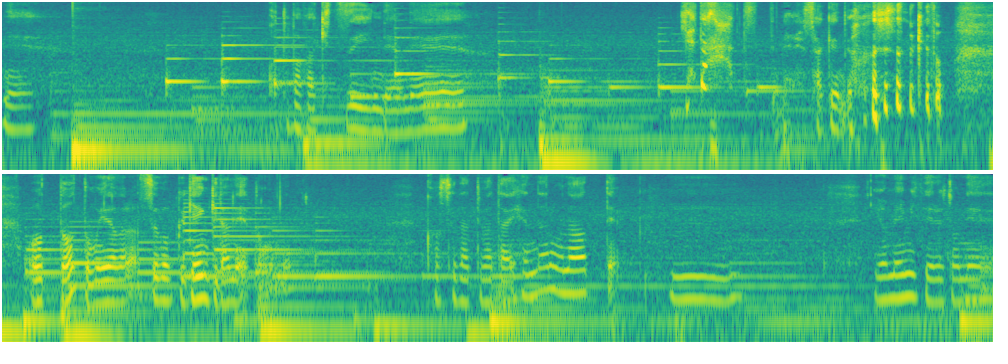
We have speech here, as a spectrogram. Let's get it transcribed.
でね葉がきついんだよね「やだ!」っつってね叫んでましたけどおっとと思いながらすごく元気だねと思う子育ては大変だろうなって。うん。嫁見てるとね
